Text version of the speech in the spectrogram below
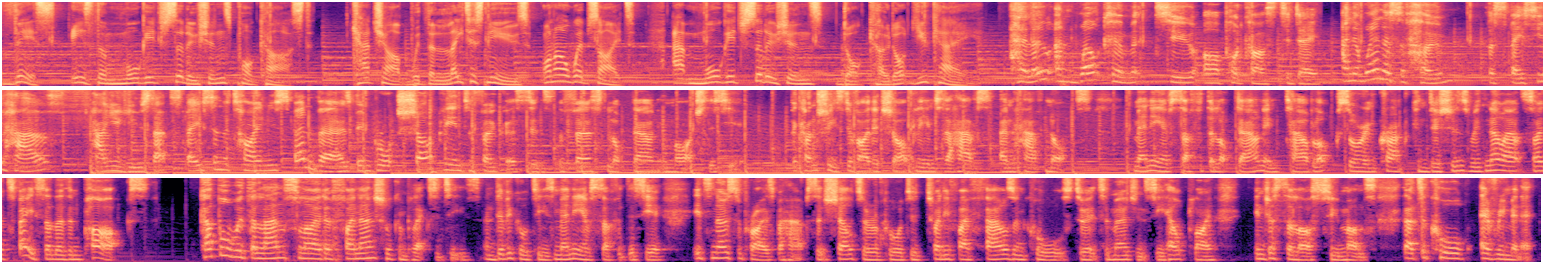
This is the Mortgage Solutions Podcast. Catch up with the latest news on our website at mortgagesolutions.co.uk. Hello and welcome to our podcast today. An awareness of home, the space you have, how you use that space, and the time you spend there has been brought sharply into focus since the first lockdown in March this year. The country's divided sharply into the haves and have nots. Many have suffered the lockdown in tower blocks or in cramped conditions with no outside space other than parks. Coupled with the landslide of financial complexities and difficulties many have suffered this year, it's no surprise perhaps that Shelter reported 25,000 calls to its emergency helpline in just the last two months. That's a call every minute.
